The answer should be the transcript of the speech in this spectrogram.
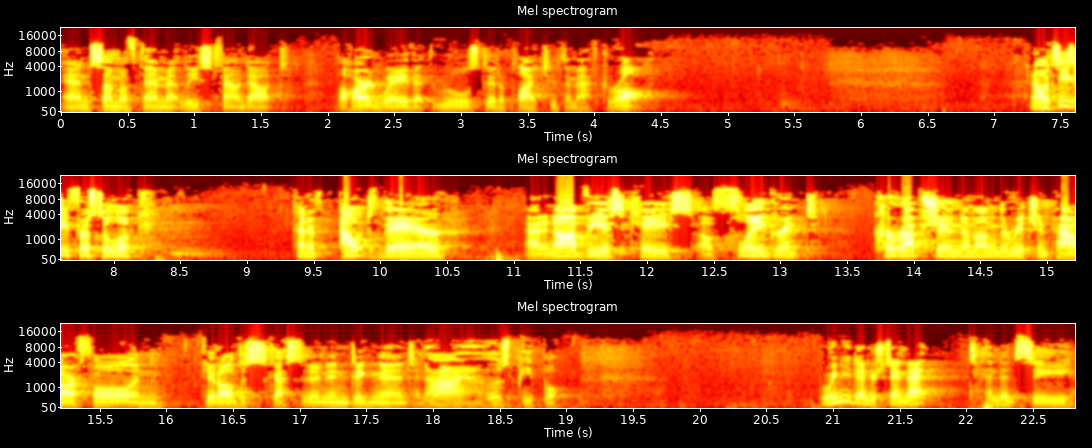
and some of them at least found out the hard way that the rules did apply to them after all. Now, it's easy for us to look kind of out there at an obvious case of flagrant corruption among the rich and powerful and get all disgusted and indignant and, ah, those people. But we need to understand that tendency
